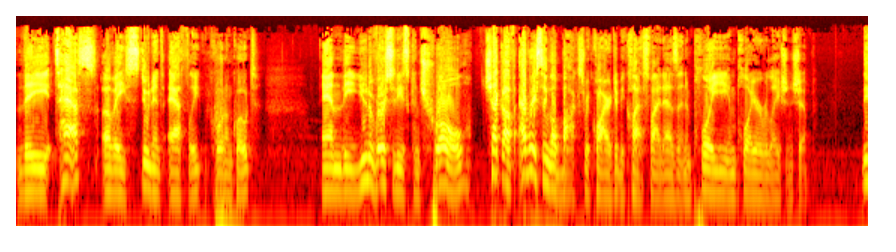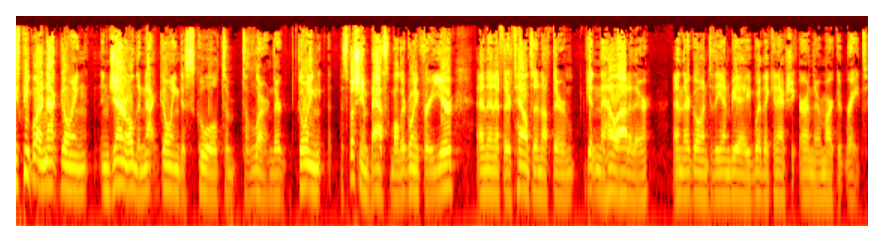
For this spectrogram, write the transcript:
The tasks of a student athlete, quote unquote, and the university's control check off every single box required to be classified as an employee employer relationship. These people are not going, in general, they're not going to school to, to learn. They're going, especially in basketball, they're going for a year, and then if they're talented enough, they're getting the hell out of there, and they're going to the NBA where they can actually earn their market rate.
